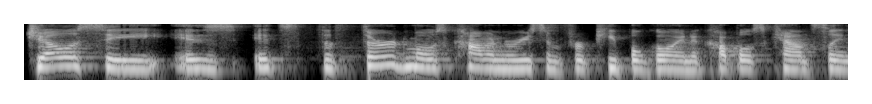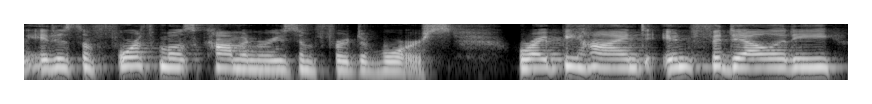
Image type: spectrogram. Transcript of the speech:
jealousy is it's the third most common reason for people going to couples counseling. It is the fourth most common reason for divorce right behind infidelity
